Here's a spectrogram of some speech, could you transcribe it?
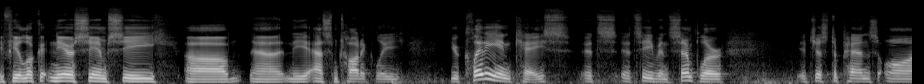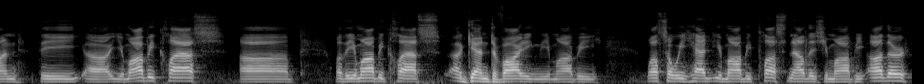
If you look at near CMC, uh, uh, the asymptotically Euclidean case, it's, it's even simpler. It just depends on the uh, Yamabe class. Uh, well, the Yamabe class, again, dividing the Yamabe well, so we had Yamabe plus, now there's Yamabe other,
